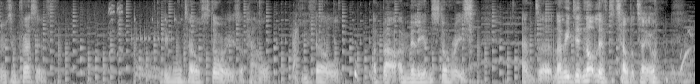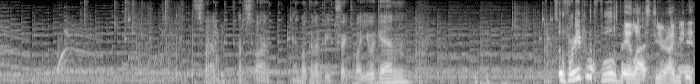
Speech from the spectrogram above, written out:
It was impressive. People will tell stories of how he fell about a million stories. And uh, no, he did not live to tell the tale. That's fine. That's fine. I'm not gonna be tricked by you again. so for April Fool's Day last year, I made it,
